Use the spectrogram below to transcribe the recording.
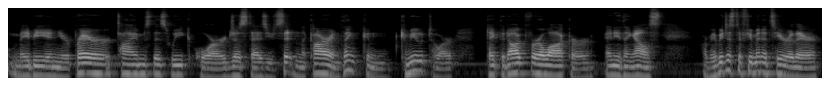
maybe in your prayer times this week, or just as you sit in the car and think and commute, or take the dog for a walk, or anything else, or maybe just a few minutes here or there.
